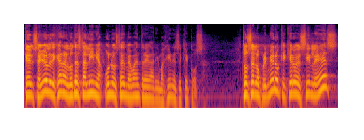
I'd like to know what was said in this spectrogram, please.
Que el Señor le dijera a los de esta línea, uno de ustedes me va a entregar, imagínense qué cosa. Entonces lo primero que quiero decirle es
